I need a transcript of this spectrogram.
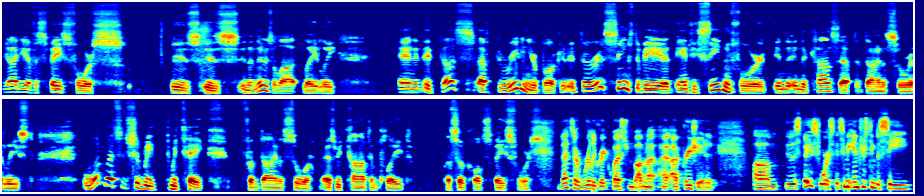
the idea of a space force is is in the news a lot lately and it, it, does after reading your book it, there is, seems to be an antecedent for it in the in the concept of Dyna-Soar at least. What lessons should we we take from Dyna-Soar as we contemplate a so-called space force? That's a really great question bob and i, I appreciate it. Um, the space force it's going to be interesting to see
